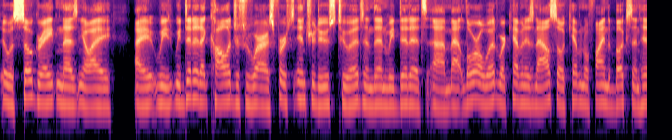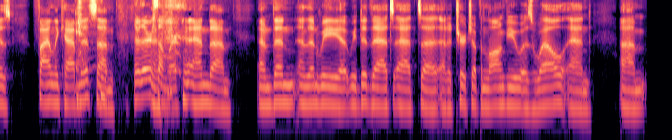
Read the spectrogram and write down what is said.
it was so great and as you know I I we we did it at college which was where I was first introduced to it and then we did it um, at Laurelwood where Kevin is now so Kevin will find the books in his filing cabinets. Um, They're there somewhere. and um, and then and then we uh, we did that at uh, at a church up in Longview as well, and um,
